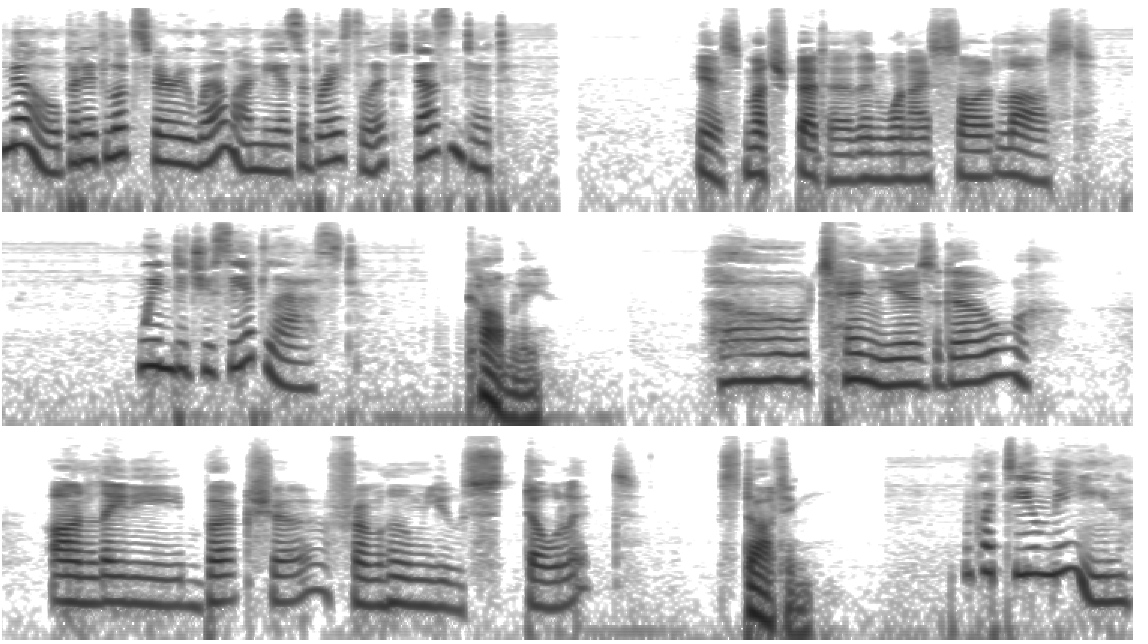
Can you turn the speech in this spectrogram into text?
No, but it looks very well on me as a bracelet, doesn't it? Yes, much better than when I saw it last. When did you see it last? Calmly. Oh, ten years ago. On Lady Berkshire, from whom you stole it. Starting. What do you mean?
